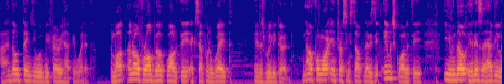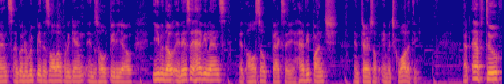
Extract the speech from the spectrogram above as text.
I don't think you will be very happy with it. But an overall build quality, except for the weight, it is really good. Now for more interesting stuff, that is the image quality. Even though it is a heavy lens, I'm gonna repeat this all over again in this whole video. Even though it is a heavy lens, it also packs a heavy punch in terms of image quality. At f2,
